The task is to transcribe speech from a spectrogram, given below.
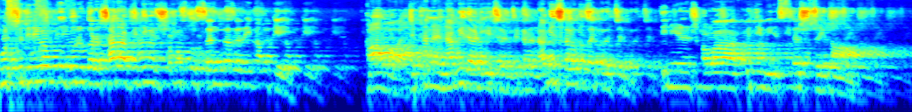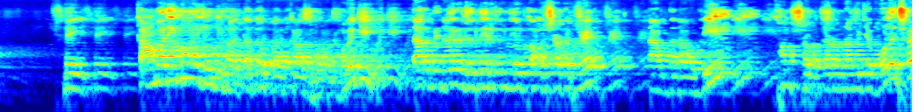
মসজিদের ইমামকে দূর করে সারা পৃথিবীর সমস্ত সেন্টারের ইমামকে কাবা, যেখানে নাবি দাঁড়িয়েছেন, যেখানে নাবি সালাতা করেছেন, তিনি সবার পৃথিবীর শ্রেষ্ঠ ইমাম। সেই কামার ইমাম যদি হয়, তাতেও তার কাজ হবে। হবে কি তার ভিতরে যদি এরকম লোক আলোচনা থাকে তার দ্বারাও দিন ধ্বংস কারণ আমি যা বলেছে।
